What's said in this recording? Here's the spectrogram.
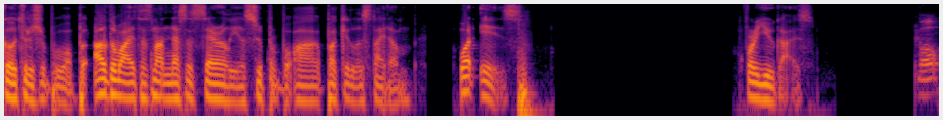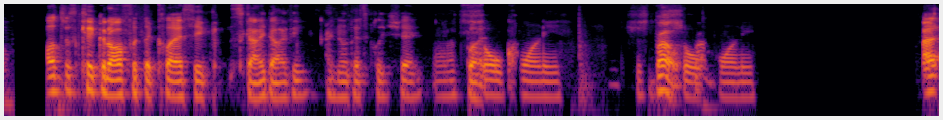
go to the Super Bowl, but otherwise, that's not necessarily a Super Bowl uh, bucket list item. What is for you guys? Well, I'll just kick it off with the classic skydiving. I know that's cliche. Oh, That's But- so corny. It's just Bro. so corny. I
